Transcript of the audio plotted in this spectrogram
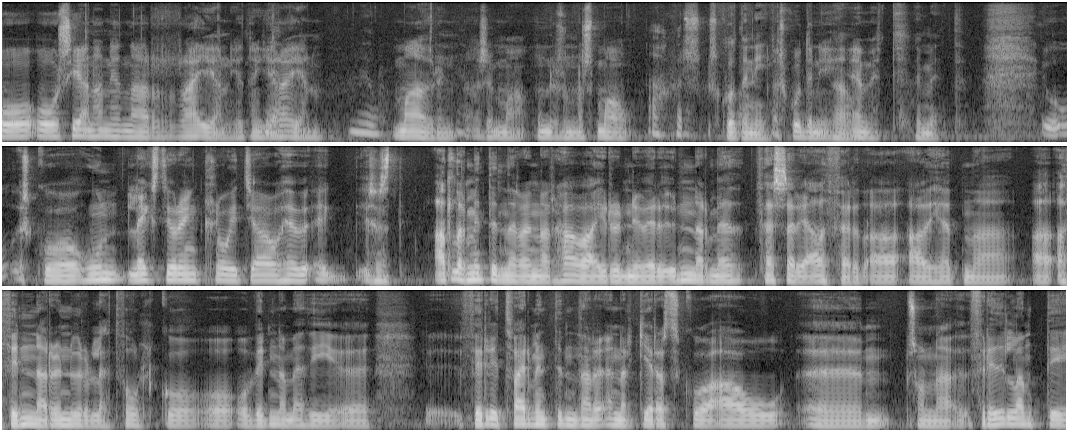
og, og síðan hann hérna Ræjan, hérna ekki Ræjan maðurinn sem að hún er svona smá skotin í, skotin í emitt. emitt sko hún leikstjóring Chloe Zhao hefur eh, semst, allar myndirnar hennar hafa í rauninni verið unnar með þessari aðferð að, að, hérna, að, að finna raunverulegt fólk og, og, og vinna með því uh, fyrir tvær myndirnar hennar gerast sko á um, svona friðlandi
